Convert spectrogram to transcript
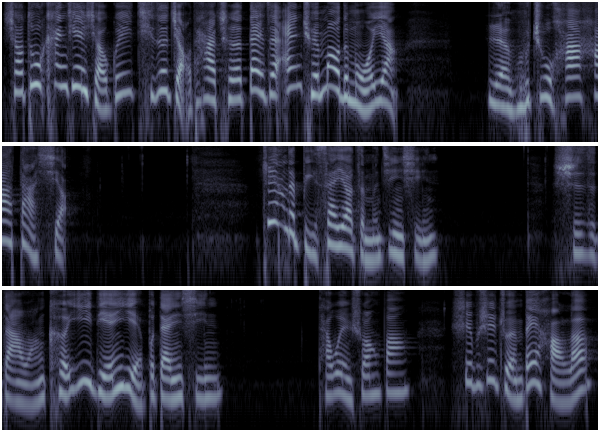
小兔看见小龟骑着脚踏车、戴着安全帽的模样。忍不住哈哈大笑。这样的比赛要怎么进行？狮子大王可一点也不担心。他问双方：“是不是准备好了？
